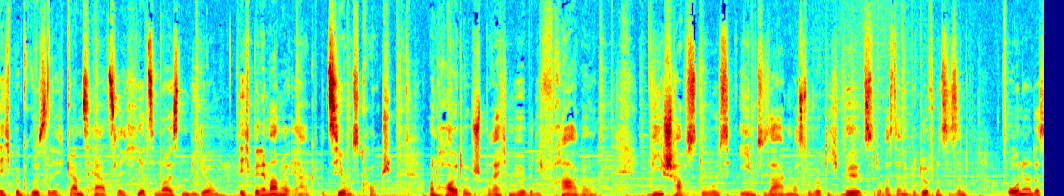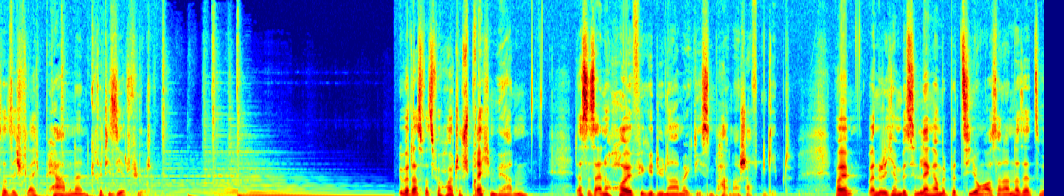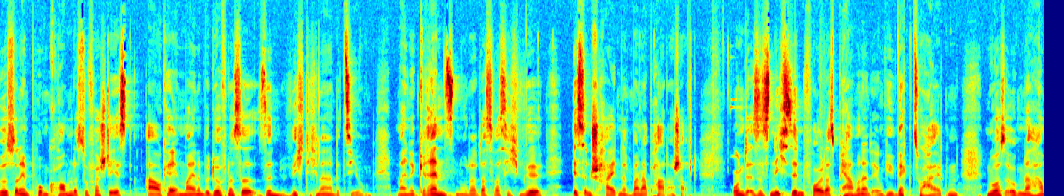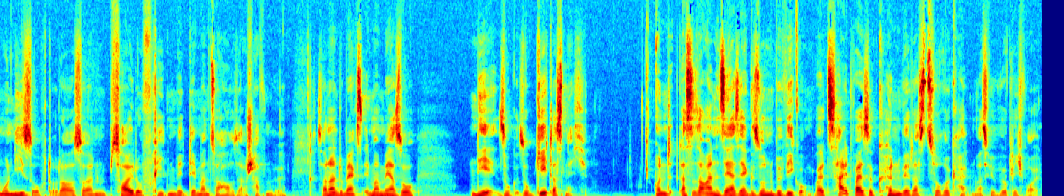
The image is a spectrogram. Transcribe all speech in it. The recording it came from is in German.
Ich begrüße dich ganz herzlich hier zum neuesten Video. Ich bin Emanuel Erk, Beziehungscoach. Und heute sprechen wir über die Frage, wie schaffst du es, ihm zu sagen, was du wirklich willst oder was deine Bedürfnisse sind, ohne dass er sich vielleicht permanent kritisiert fühlt. Über das, was wir heute sprechen werden, das ist eine häufige Dynamik, die es in Partnerschaften gibt. Weil, wenn du dich ein bisschen länger mit Beziehungen auseinandersetzt, wirst du an den Punkt kommen, dass du verstehst, ah, okay, meine Bedürfnisse sind wichtig in einer Beziehung. Meine Grenzen oder das, was ich will, ist entscheidend in meiner Partnerschaft. Und es ist nicht sinnvoll, das permanent irgendwie wegzuhalten, nur aus irgendeiner Harmoniesucht oder aus so einem Pseudo-Frieden, mit dem man zu Hause erschaffen will. Sondern du merkst immer mehr so, nee, so, so geht das nicht. Und das ist auch eine sehr, sehr gesunde Bewegung, weil zeitweise können wir das zurückhalten, was wir wirklich wollen.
